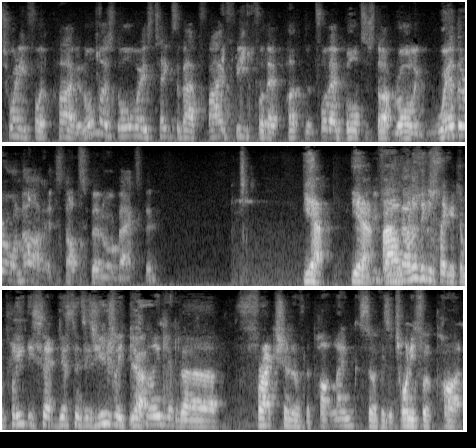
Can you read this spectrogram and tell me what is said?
20 foot putt. It almost always takes about five feet for that putt, for that ball to start rolling, whether or not it's topspin or backspin. Yeah, yeah. Um, I don't think it's like a completely set distance. It's usually yeah. kind of a fraction of the putt length. So if it's a 20 foot putt,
